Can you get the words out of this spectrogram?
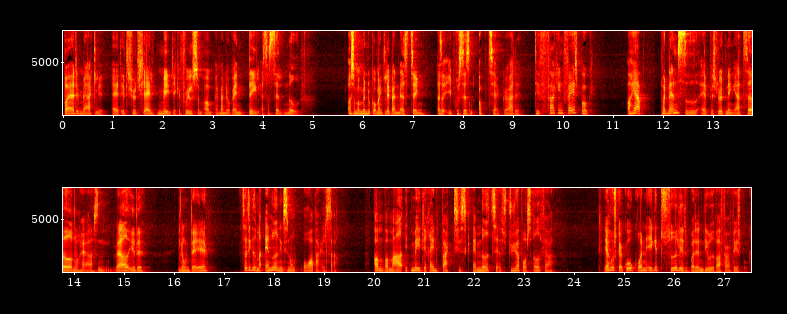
hvor er det mærkeligt, at et socialt medie kan føles som om, at man lukker en del af sig selv ned. Og som om man nu går man glip af en masse ting, altså i processen op til at gøre det. Det er fucking Facebook. Og her på den anden side af beslutningen er taget, og nu har jeg sådan været i det i nogle dage, så har det givet mig anledning til nogle overvejelser om, hvor meget et medie rent faktisk er med til at styre vores adfærd. Jeg husker af gode grunde ikke tydeligt, hvordan livet var før Facebook.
